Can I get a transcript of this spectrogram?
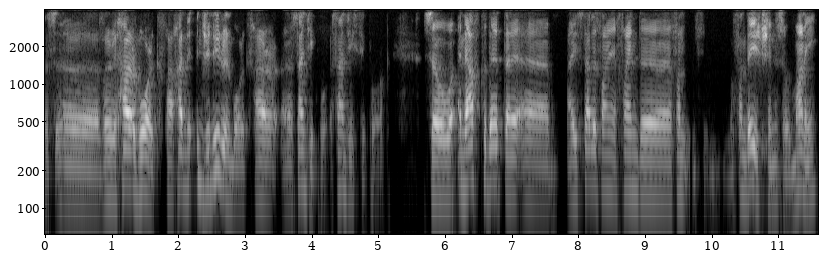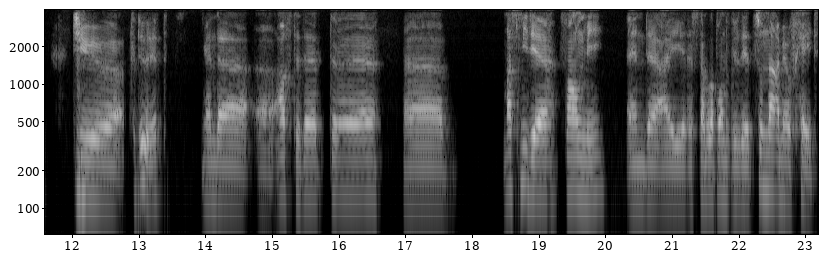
uh, very hard work, hard engineering work, hard uh, scientific work, scientific work. So and after that, I, uh, I started find find the fund, foundation, so money to mm-hmm. uh, to do it. And uh, uh, after that, uh, mass media found me, and I stumbled upon with the tsunami of hate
